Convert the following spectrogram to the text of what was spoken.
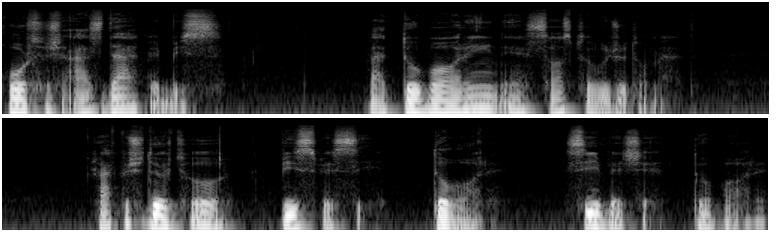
قرصش از ده به 20 و دوباره این احساس به وجود اومد. رفت پیش دکتر. 20 به سی. دوباره. سی به چه؟ دوباره.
